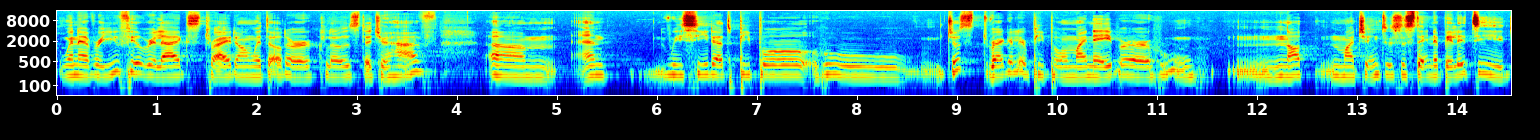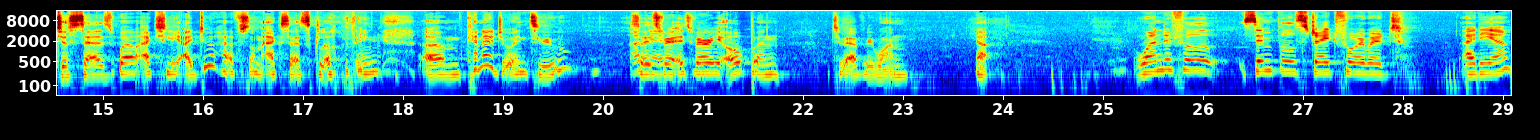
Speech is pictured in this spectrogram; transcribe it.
whenever you feel relaxed, try it on with other clothes that you have. Um, and we see that people who, just regular people, my neighbor who not much into sustainability just says, well, actually, I do have some excess clothing. um, can I join too? So it's, very, it's very open to everyone. Yeah. Wonderful, simple, straightforward idea.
